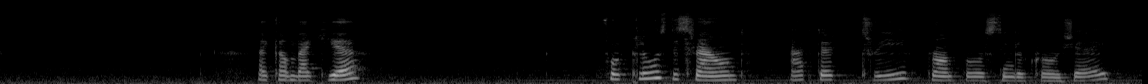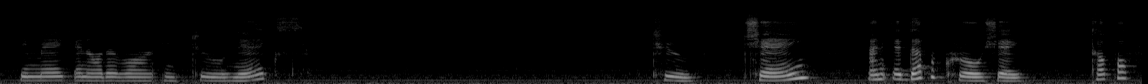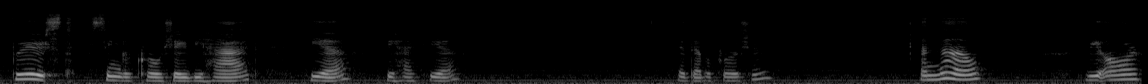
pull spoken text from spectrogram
I come back here. For close this round after three front post single crochet we make another one into next two chain and a double crochet. Top of first single crochet we had here we had here a double crochet and now we are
